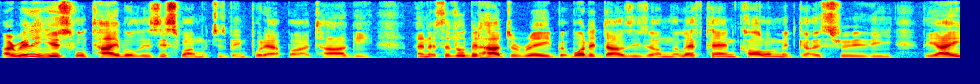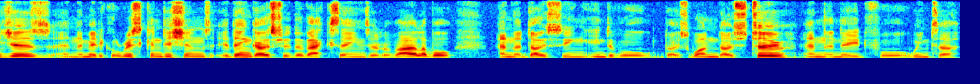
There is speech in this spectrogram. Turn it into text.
A really useful table is this one, which has been put out by ATAGI. And it's a little bit hard to read, but what it does is on the left-hand column, it goes through the, the ages and the medical risk conditions. It then goes through the vaccines that are available and the dosing interval, dose one, dose two, and the need for winter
